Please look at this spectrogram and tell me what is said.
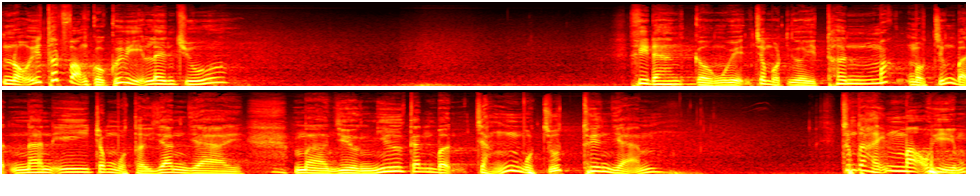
nỗi thất vọng của quý vị lên chúa khi đang cầu nguyện cho một người thân mắc một chứng bệnh nan y trong một thời gian dài mà dường như căn bệnh chẳng một chút thuyên giảm. Chúng ta hãy mạo hiểm,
